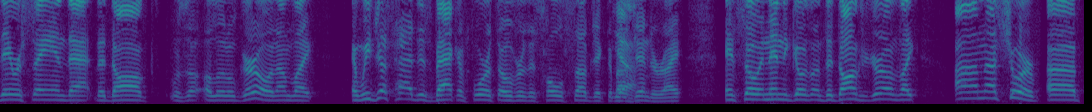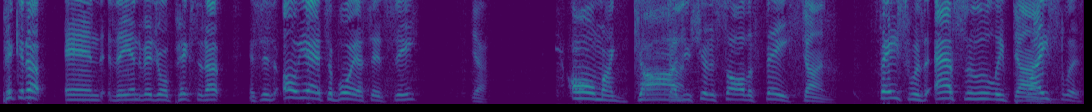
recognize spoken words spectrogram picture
they were saying that the dog was a, a little girl, and I'm like, and we just had this back and forth over this whole subject about Yeah. gender, right? And so, and then it goes on, the dog's a girl. I'm like, I'm not sure. Uh, pick it up, and the individual picks it up and says, "Oh yeah, it's a boy." I said, "See." Yeah. Oh my God! Done. You should have saw the face. Done. Face was absolutely Done. priceless.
